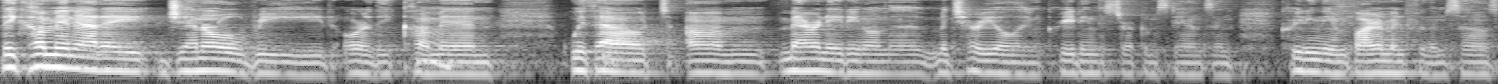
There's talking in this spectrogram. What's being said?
They come in at a general read, or they come in without um, marinating on the material and creating the circumstance and creating the environment for themselves,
